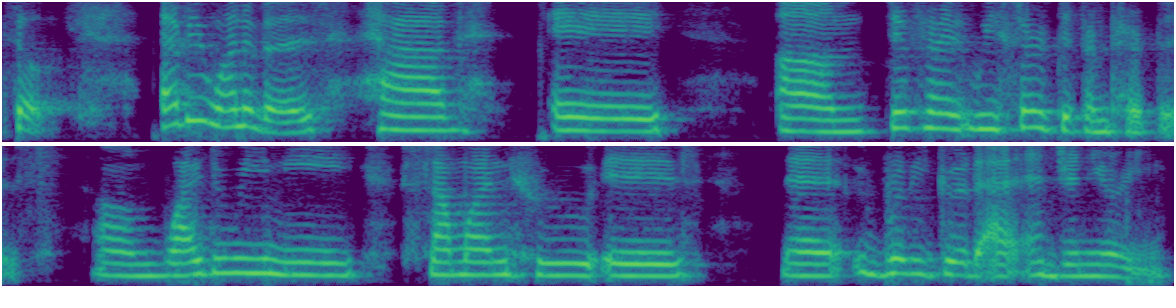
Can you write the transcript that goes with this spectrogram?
So, every one of us have a um, different. We serve different purpose. Um, why do we need someone who is really good at engineering?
